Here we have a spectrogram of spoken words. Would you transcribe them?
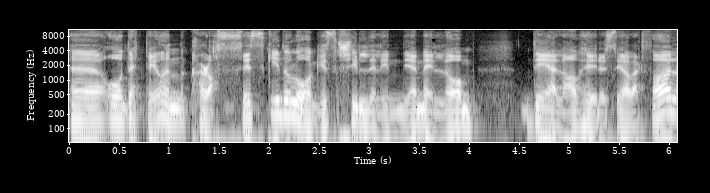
Eh, og dette er jo en klassisk ideologisk skillelinje mellom deler av høyresida i hvert fall,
